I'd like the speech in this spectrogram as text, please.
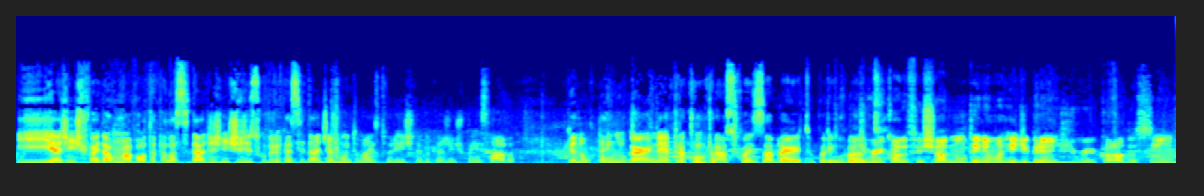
e a gente foi dar uma volta pela cidade. A gente descobriu que a cidade é muito mais turística do que a gente pensava. Porque não tem lugar, né, pra comprar as coisas aberto por Tudo de enquanto. mercado fechado, não tem nenhuma rede grande de mercado assim.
